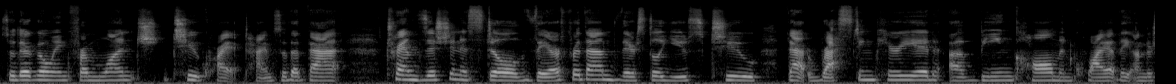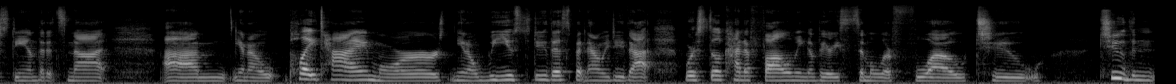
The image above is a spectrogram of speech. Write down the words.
So they're going from lunch to quiet time so that that transition is still there for them. They're still used to that resting period of being calm and quiet. They understand that it's not um, you know, playtime or, you know, we used to do this, but now we do that. We're still kind of following a very similar flow to to the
